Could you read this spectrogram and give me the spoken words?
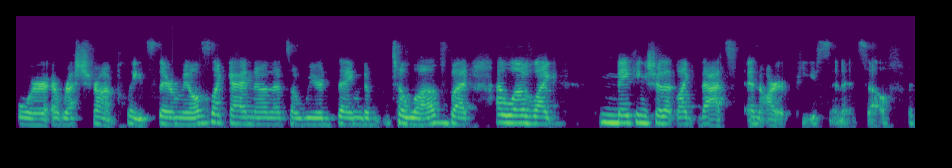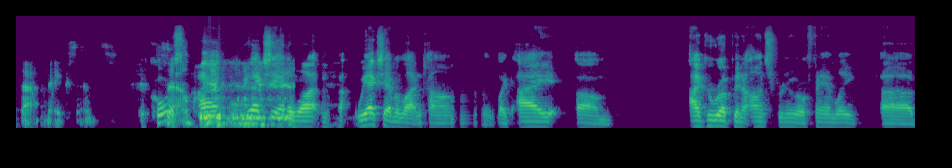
or a restaurant plates their meals like i know that's a weird thing to, to love but i love like making sure that like that's an art piece in itself, if that makes sense. Of course, so. I, we actually have a lot. In, we actually have a lot in common. Like I, um, I grew up in an entrepreneurial family. Uh,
